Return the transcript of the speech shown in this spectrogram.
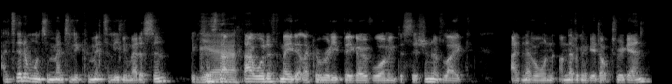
I didn't want to mentally commit to leaving medicine because yeah. that, that would have made it like a really big overwhelming decision of like, I never want, I'm never going to be a doctor again.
